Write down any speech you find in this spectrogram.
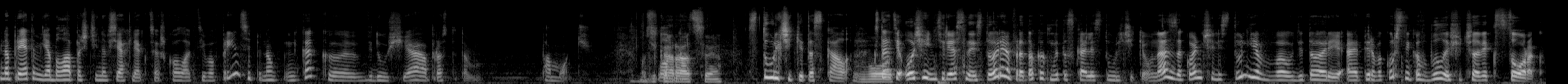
Но при этом я была почти на всех лекциях школы актива в принципе, но не как э, ведущая, а просто там помочь. Условно. Декорация. Стульчики таскала. Вот. Кстати, очень интересная история про то, как мы таскали стульчики. У нас закончились стулья в аудитории, а первокурсников было еще человек 40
